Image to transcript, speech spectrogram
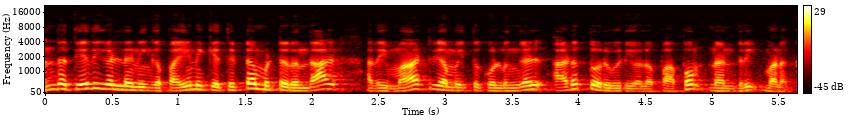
அந்த தேதிகளில் நீங்கள் பயணிக்க திட்டமிட்டு இருந்தால் அதை மாற்றி அமைத்துக் கொள்ளுங்கள். அடுத்த ஒரு வீடியோவில் பார்ப்போம். நன்றி வணக்கம்.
